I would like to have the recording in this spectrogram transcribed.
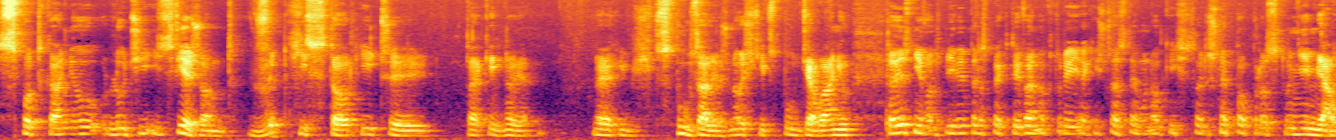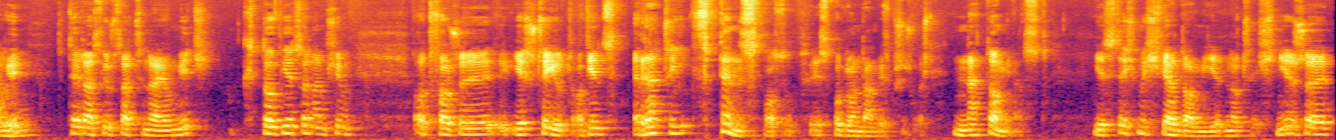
spotkaniu ludzi i zwierząt w historii, czy takiej no, na jakiejś współzależności, współdziałaniu. To jest niewątpliwie perspektywa, no, której jakiś czas temu nauki historyczne po prostu nie miały. Mhm. Teraz już zaczynają mieć. Kto wie, co nam się otworzy jeszcze jutro. Więc raczej w ten sposób spoglądamy w przyszłość. Natomiast jesteśmy świadomi jednocześnie, że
